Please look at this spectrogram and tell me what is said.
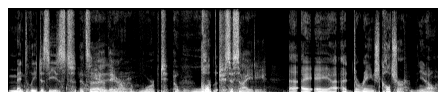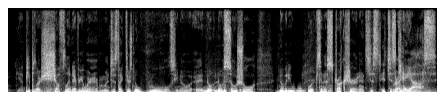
mentally diseased. It's Oh, a yeah, they are know, a warped, a warped society. A, a, a a deranged culture. You know, Yeah, people are shuffling everywhere. Everyone's just like, there's no rules, you know, no no social. Nobody works in a structure, and it's just it's just Right. chaos,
